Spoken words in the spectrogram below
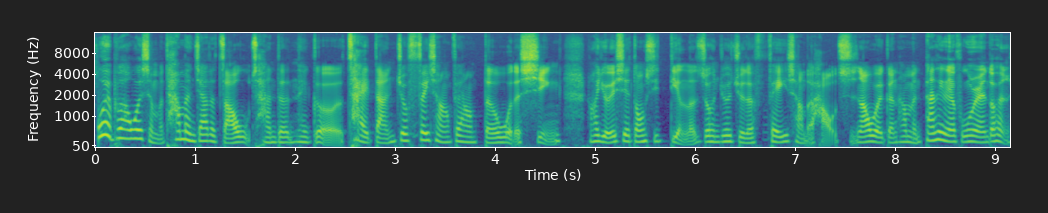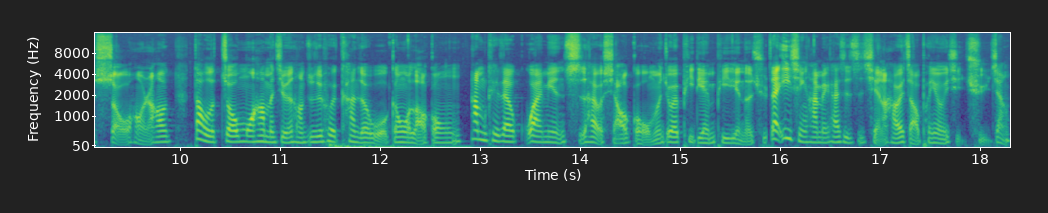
我也不知道为什么他们家的早午餐的那个菜单就非常非常得我的心。然后有一些东西点了之后，你就会觉得非常的好吃。然后我也跟他们餐厅的服务人员都很熟哈。然后到了周末，他们基本上就是会看着我跟我老公，他们可以在外面吃，还有小狗，我们就会屁颠屁颠的去。在疫情还没开始之前，还会找朋友一起去。这样，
